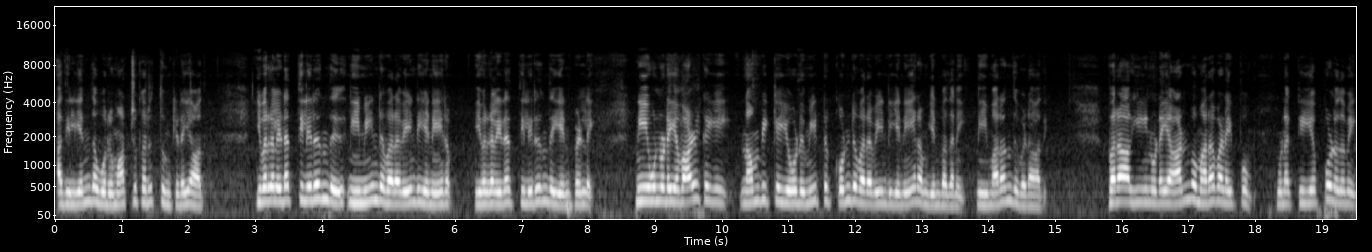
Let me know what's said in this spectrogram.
அதில் எந்த ஒரு மாற்று கருத்தும் கிடையாது. இவர்களிடத்திலிருந்து நீ மீண்டு வர வேண்டிய நேரம் இவர்களிடத்திலிருந்து என் பிள்ளை. நீ உன்னுடைய வாழ்க்கையை நம்பிக்கையோடு மீட்டு கொண்டு வர வேண்டிய நேரம் என்பதனை நீ மறந்து விடாதே. வராகியினுடைய அன்பு மரவணைப்பும் உனக்கு எப்பொழுதுமே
